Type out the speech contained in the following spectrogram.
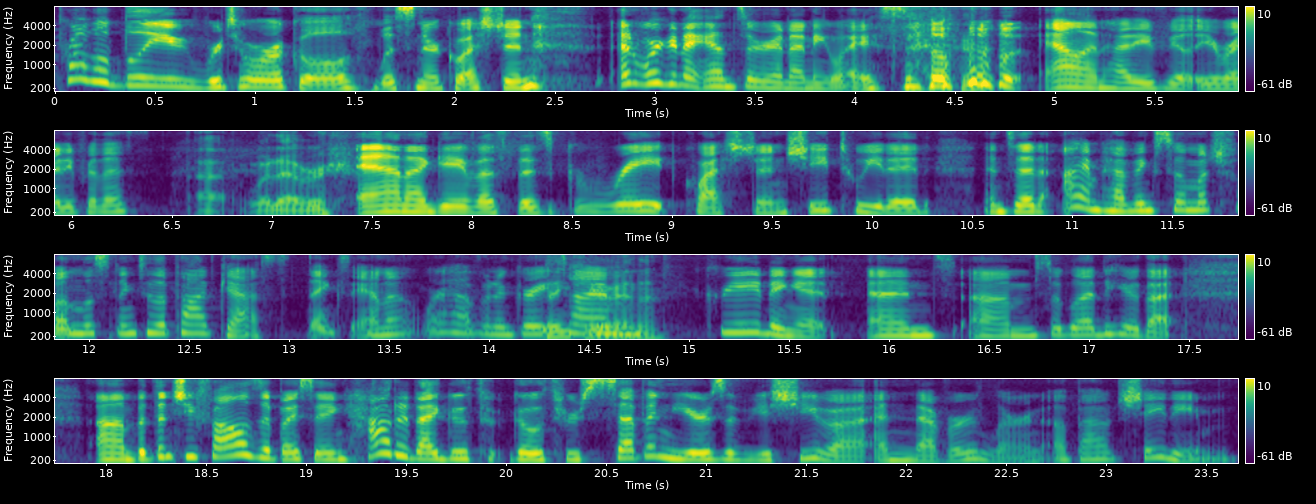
probably rhetorical listener question, and we're going to answer it anyway. So, Alan, how do you feel? You ready for this? Uh, whatever. Anna gave us this great question. She tweeted and said, I'm having so much fun listening to the podcast. Thanks, Anna. We're having a great Thank you, time Anna. creating it. And um, so glad to hear that. Um, but then she follows it by saying, How did I go, th- go through seven years of yeshiva and never learn about shadim?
